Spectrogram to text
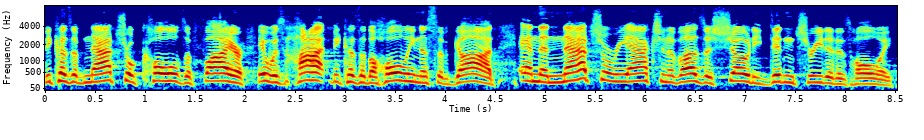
because of natural coals of fire. It was hot because of the holiness of God. And the natural reaction of Uzzah showed he didn't treat it as holy.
